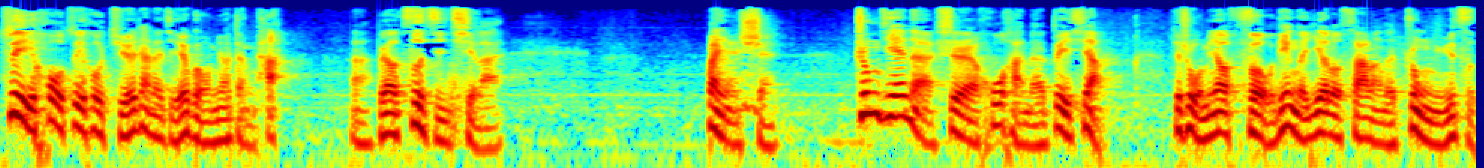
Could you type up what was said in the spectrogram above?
最后最后决战的结果我们要等他，啊，不要自己起来扮演神。中间呢是呼喊的对象。就是我们要否定的耶路撒冷的众女子，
